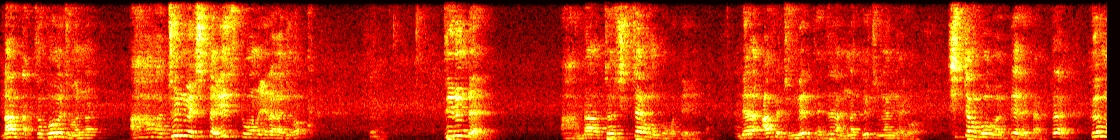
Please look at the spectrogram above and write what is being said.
난딱 그 보면 좋았나? 아 주님의 십자가 예수 또하나 이래가지고 뛰는데 아 나 저 십자가만 보고 뛰겠다. 내가 앞에 중대는 대장은 나 그게 중요한 게 아니고 십장 보고만 뛰어야겠다. 그래, 그럼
